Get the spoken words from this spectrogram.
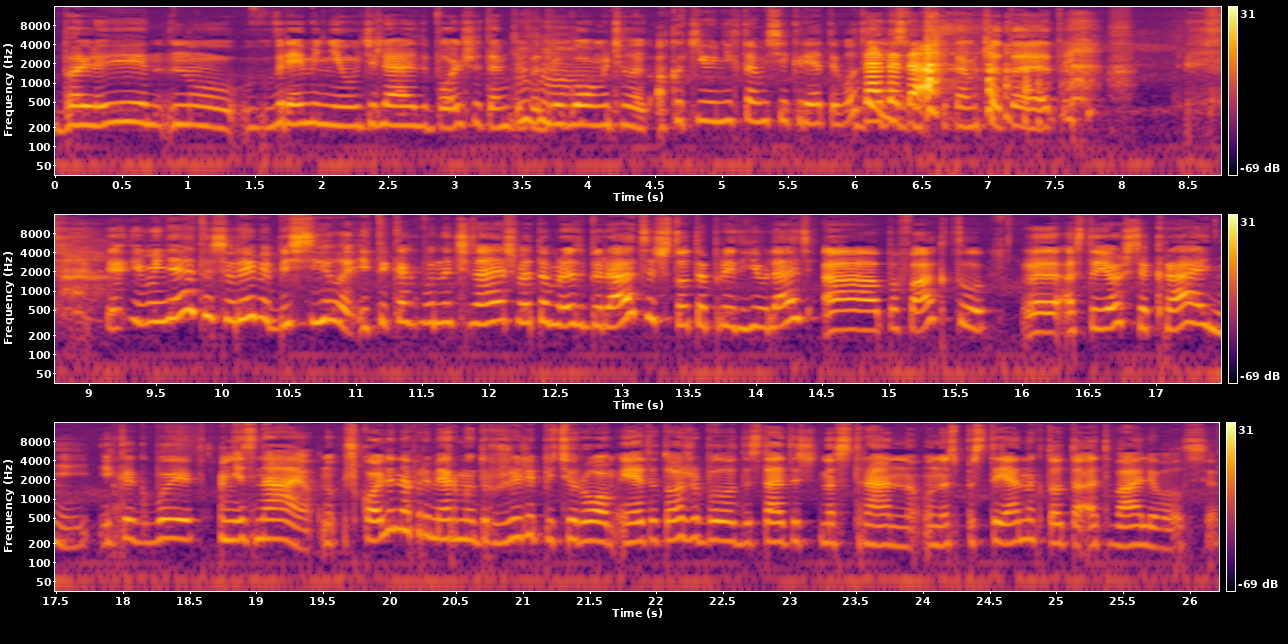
блин, ну, времени уделяют больше там, типа, угу. другому человеку. А какие у них там секреты? Вот да, они, да, да. там что-то это. И, меня это все время бесило, и ты как бы начинаешь в этом разбираться, что-то предъявлять, а по факту э, остаешься крайней. И как бы, не знаю, ну, в школе, например, мы дружили пятером, и это тоже было достаточно странно. У нас постоянно кто-то отваливался.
